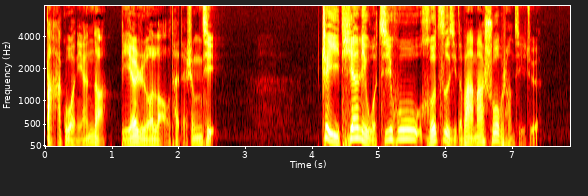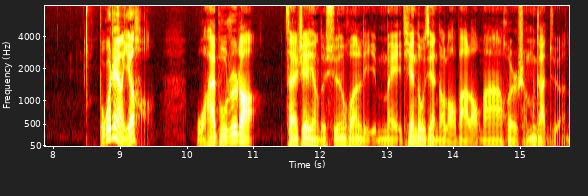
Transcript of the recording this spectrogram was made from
大过年的，别惹老太太生气。这一天里，我几乎和自己的爸妈说不上几句。不过这样也好。我还不知道，在这样的循环里，每天都见到老爸老妈会是什么感觉呢？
